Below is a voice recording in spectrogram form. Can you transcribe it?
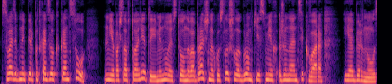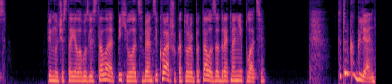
Свадебный пир подходил к концу. Я пошла в туалет и, минуя стол новобрачных, услышала громкий смех жены антиквара. Я обернулась. Пинучи стояла возле стола и отпихивала от себя антикваршу, которая пыталась задрать на ней платье. «Ты только глянь»,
